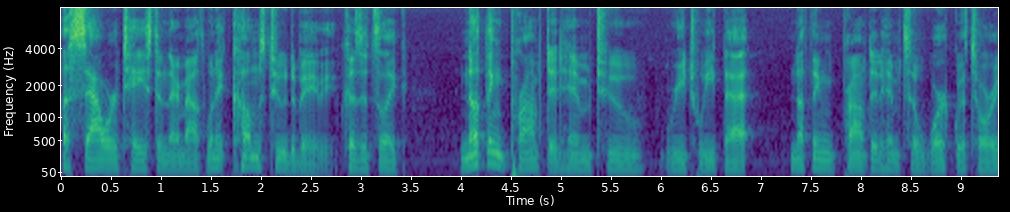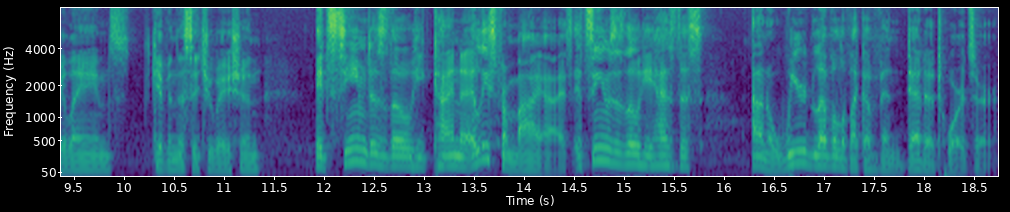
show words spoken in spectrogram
a sour taste in their mouth when it comes to DaBaby because it's like nothing prompted him to retweet that nothing prompted him to work with Tory Lanez given the situation it seemed as though he kind of, at least from my eyes, it seems as though he has this, I don't know, weird level of like a vendetta towards her.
